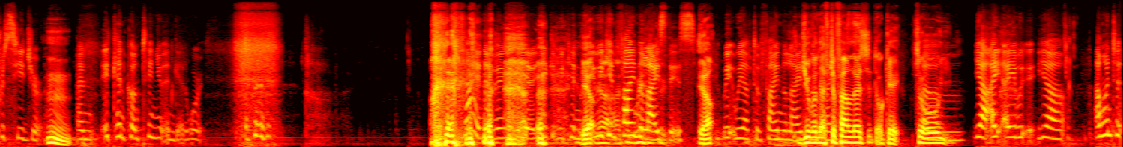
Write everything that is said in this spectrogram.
procedure, Mm. and it can continue and get worse. no, no, we, we- we can, Yeah. we Yeah, can I think we- finalize this. yeah. We, we have to finalize. You will have to like this. finalize it. Okay, so Um, yeah, I, I w- yeah, I want to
